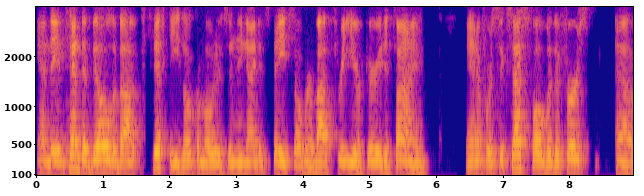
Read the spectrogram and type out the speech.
And they intend to build about 50 locomotives in the United States over about three year period of time. And if we're successful with the first uh,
